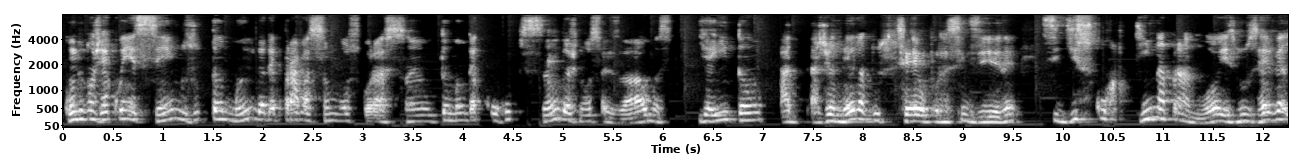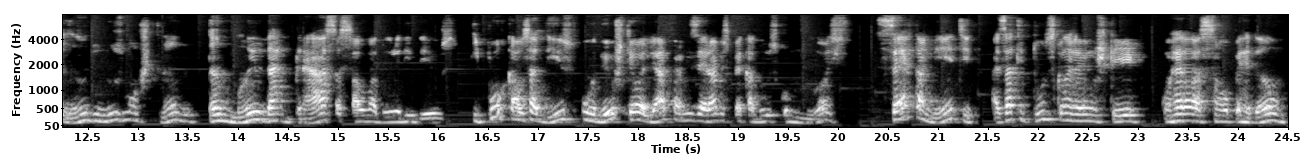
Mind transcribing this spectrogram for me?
quando nós reconhecemos o tamanho da depravação do nosso coração, o tamanho da corrupção das nossas almas, e aí então a, a janela do céu, por assim dizer, né, se descortina para nós, nos revelando, nos mostrando o tamanho da graça salvadora de Deus. E por causa disso, por Deus ter olhado para miseráveis pecadores como nós, certamente as atitudes que nós devemos ter com relação ao perdão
